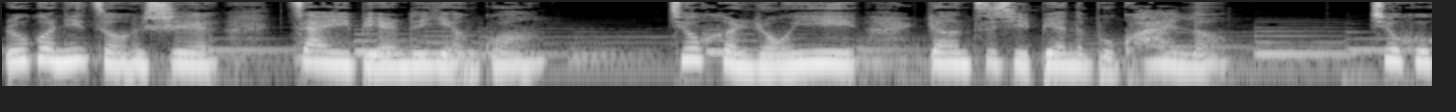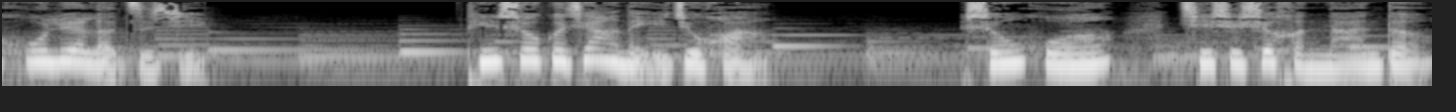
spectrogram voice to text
如果你总是在意别人的眼光，就很容易让自己变得不快乐，就会忽略了自己。听说过这样的一句话：生活其实是很难的，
